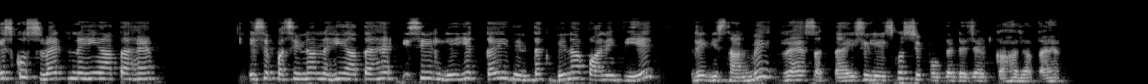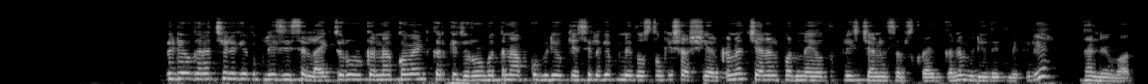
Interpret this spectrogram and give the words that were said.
इसको स्वेट नहीं आता है इसे पसीना नहीं आता है, इसीलिए ये कई दिन तक बिना पानी पिए रेगिस्तान में रह सकता है, इसीलिए इसको सिप ऑफ़ द डेजर्ट कहा जाता है। वीडियो अगर अच्छी लगे तो प्लीज़ इसे लाइक ज़रूर करना, कमेंट करके ज़रूर बताना आपको वीडियो कैसे लगे, अपने दोस्तों के साथ शेयर करना, चैनल पर नए हो तो प्लीज़ चैनल सब्सक्राइब करना वीडियो देखने के लिए, धन्यवाद।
